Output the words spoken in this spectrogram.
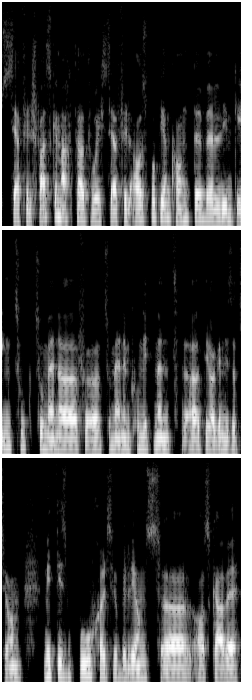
sehr viel Spaß gemacht hat, wo ich sehr viel ausprobieren konnte, weil im Gegenzug zu meiner, äh, zu meinem Commitment, die Organisation mit diesem Buch als Jubiläumsausgabe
